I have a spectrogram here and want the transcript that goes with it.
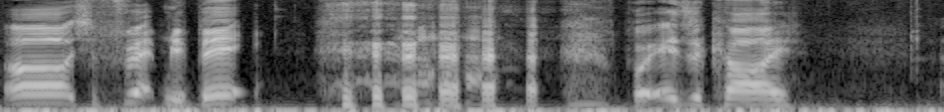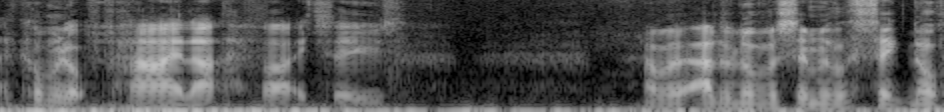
Oh, it's a threepenny bit. but it is a coin. Coming up high, that 32s I've had another similar signal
